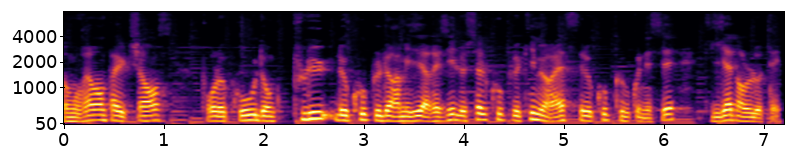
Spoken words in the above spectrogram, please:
donc vraiment pas eu de chance pour le coup, donc plus de couple de Ramesses Le seul couple qui me reste, c'est le couple que vous connaissez, qu'il y a dans le low-tech.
